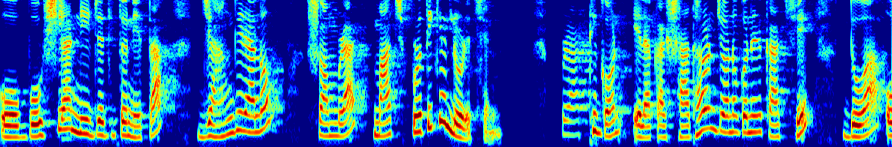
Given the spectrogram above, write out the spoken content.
ও বসিয়ার নির্যাতিত নেতা জাহাঙ্গীর আলম সম্রাট মাছ প্রতীকে লড়েছেন। প্রার্থীগণ এলাকার সাধারণ জনগণের কাছে দোয়া ও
